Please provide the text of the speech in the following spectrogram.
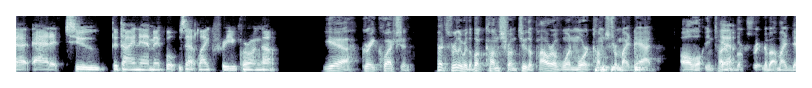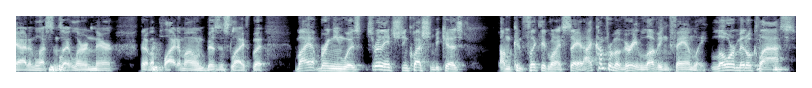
that added to the dynamic. What was that like for you growing up? Yeah, great question. That's really where the book comes from, too. The power of one more comes from my dad. All the entire yeah. book's written about my dad and lessons I learned there that I've applied in my own business life. But my upbringing was, it's a really interesting question because I'm conflicted when I say it. I come from a very loving family, lower middle mm-hmm. class,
